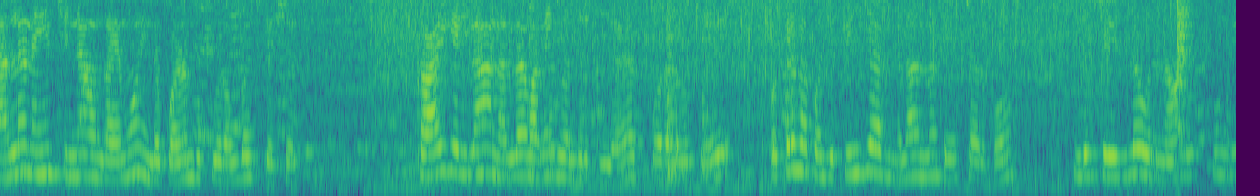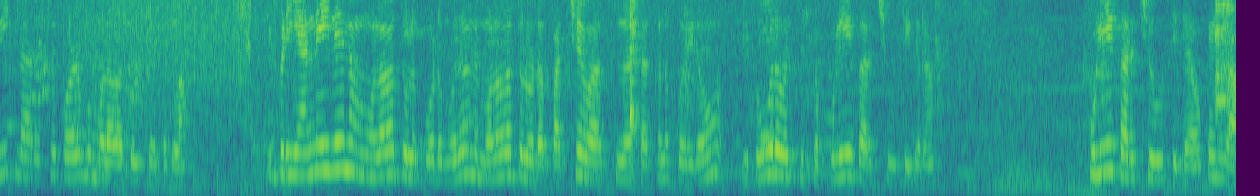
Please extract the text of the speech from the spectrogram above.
நல்லெண்ணெயும் சின்ன வெங்காயமும் இந்த குழம்புக்கு ரொம்ப ஸ்பெஷல் காய்கறிலாம் நல்லா வதங்கி வந்திருக்குங்க ஓரளவுக்கு. கொத்தரங்காய் கொஞ்சம் பிஞ்சாக இருந்ததுன்னா இன்னும் டேஸ்ட்டாக இருக்கும். இந்த ஸ்டேஜில் ஒரு நாலு ஸ்பூன் வீட்டில் அரைச்ச குழம்பு மிளகாத்தூள் சேர்த்துக்கலாம். இப்படி எண்ணெயிலே நம்ம மிளகாத்தூளை போடும்போது அந்த மிளகாத்தூளோட பச்சை வாசனை டக்குன்னு போயிடும். இப்போ ஊற வச்சுருக்க புளியை கரைச்சி ஊற்றிக்கிறேன் புளியை கரைச்சி ஊற்றிட்டேன் ஓகேங்களா?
